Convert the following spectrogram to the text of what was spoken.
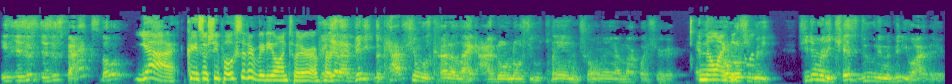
Is, is, this is this facts though? Yeah. Okay. So she posted a video on Twitter of her. Yeah, that video. The caption was kind of like I don't know if she was playing and trolling. I'm not quite sure. And no, I, I don't know she really. She didn't really kiss dude in the video either.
